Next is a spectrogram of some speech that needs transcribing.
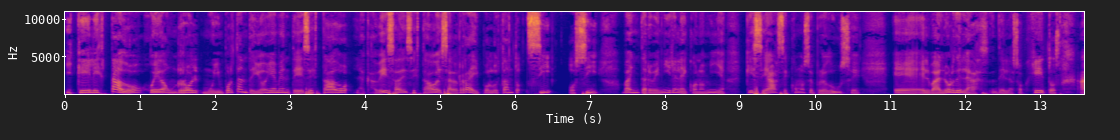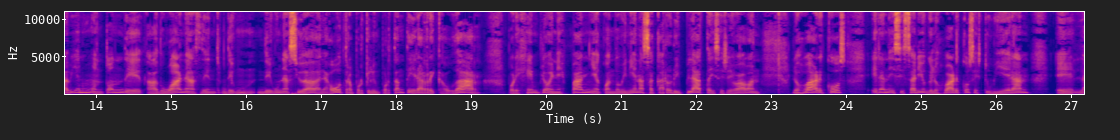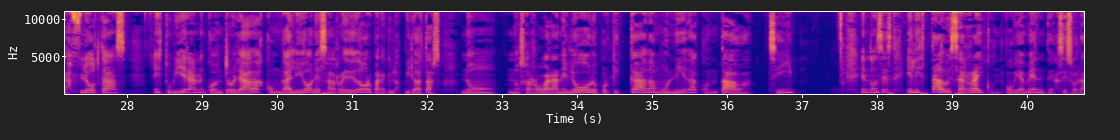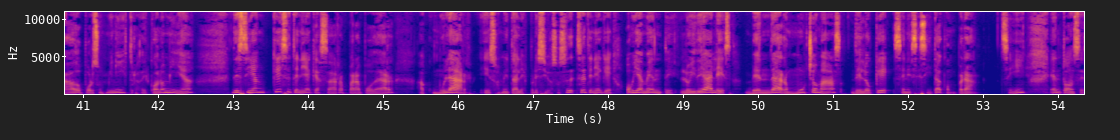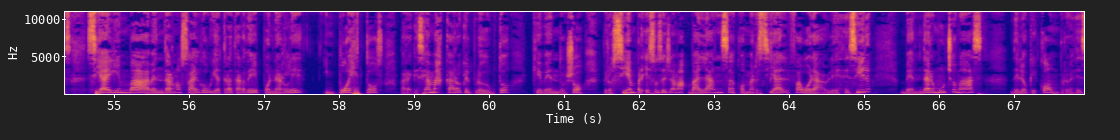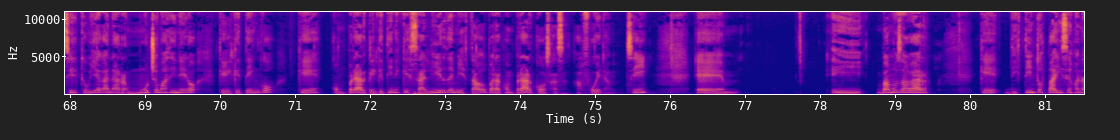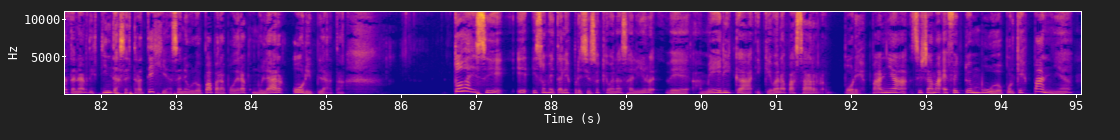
Y que el Estado juega un rol muy importante y obviamente ese Estado, la cabeza de ese Estado es el rey, por lo tanto sí o sí va a intervenir en la economía, qué se hace, cómo se produce, eh, el valor de, las, de los objetos. Habían un montón de aduanas de, de, una ciudad a la otra, porque lo importante era recaudar. Por ejemplo, en España, cuando venían a sacar oro y plata y se llevaban los barcos, era necesario que los barcos estuvieran, eh, las flotas, estuvieran controladas con galeones alrededor para que los piratas no, no se robaran el oro, porque cada moneda contaba. ¿Sí? Entonces, el Estado, ese Raikon, obviamente asesorado por sus ministros de Economía, decían qué se tenía que hacer para poder acumular esos metales preciosos. Se, tenía que, obviamente, lo ideal es vender mucho más de lo que se necesita comprar. ¿Sí? Entonces, si alguien va a vendernos algo, voy a tratar de ponerle impuestos para que sea más caro que el producto que vendo yo. Pero siempre eso se llama balanza comercial favorable, es decir, vender mucho más de lo que compro, es decir, que voy a ganar mucho más dinero que el que tengo que comprar, que el que tiene que salir de mi estado para comprar cosas afuera, ¿sí? Eh, y vamos a ver que distintos países van a tener distintas estrategias en Europa para poder acumular oro y plata todos e, esos metales preciosos que van a salir de América y que van a pasar por España se llama efecto embudo, porque España,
